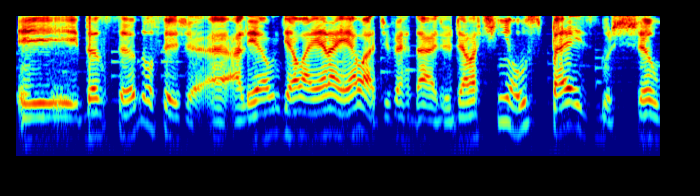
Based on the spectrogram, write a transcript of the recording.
e dançando, ou seja, é, ali é onde ela era ela de verdade, onde ela tinha os pés no chão,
